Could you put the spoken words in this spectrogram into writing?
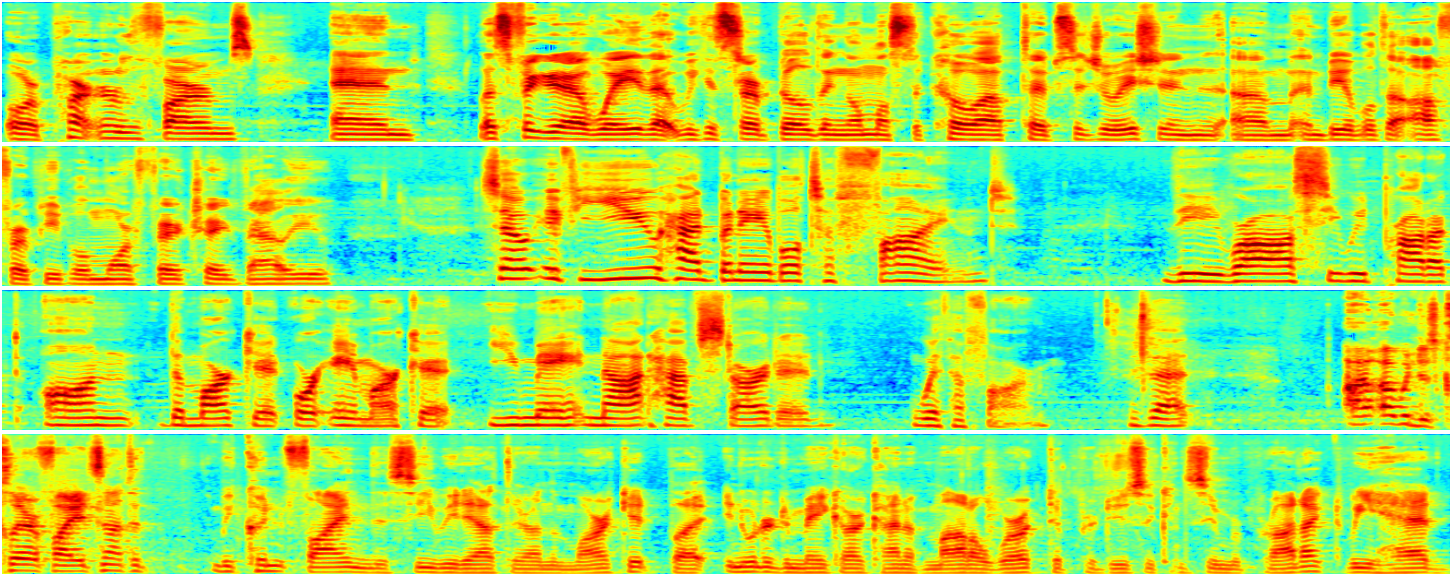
or partner with farms, and let's figure out a way that we could start building almost a co-op type situation um, and be able to offer people more fair trade value. So, if you had been able to find the raw seaweed product on the market or a market, you may not have started with a farm. Is that I, I would just clarify it's not that we couldn't find the seaweed out there on the market, but in order to make our kind of model work to produce a consumer product, we had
